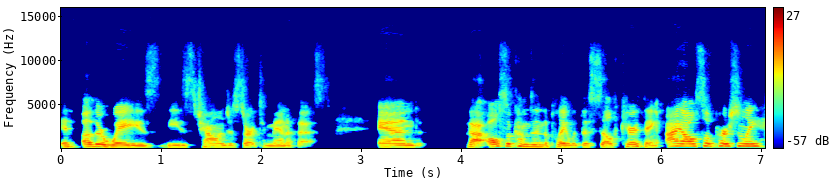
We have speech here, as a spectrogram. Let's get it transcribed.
in other ways these challenges start to manifest. And that also comes into play with the self-care thing. I also personally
